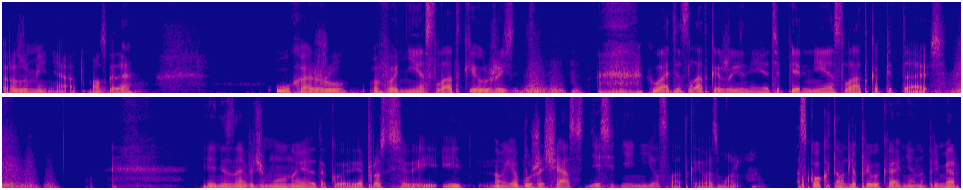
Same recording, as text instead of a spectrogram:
разумения от мозга, да, ухожу в несладкую жизнь. Хватит сладкой жизни, я теперь не сладко питаюсь. Я не знаю почему, но я такой, я просто, и, и, ну, я бы уже сейчас 10 дней не ел сладкое, возможно. А сколько там для привыкания? Например,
